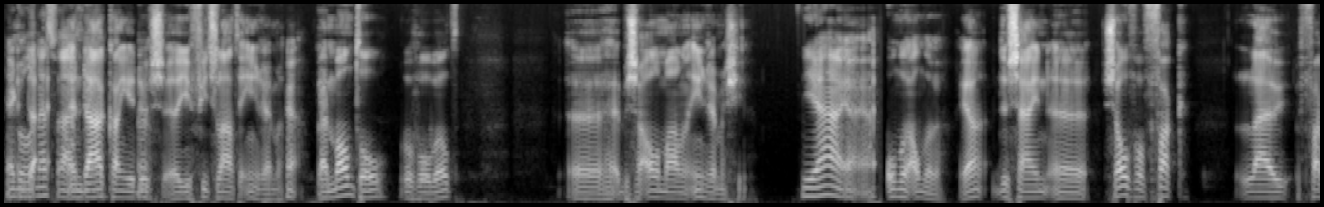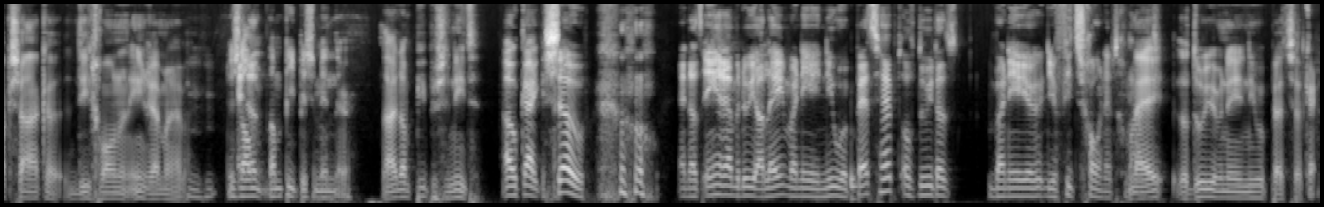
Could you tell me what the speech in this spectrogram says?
Ja, ik en, net vragen. en daar kan je dus je fiets laten inremmen. Ja. Bij Mantel bijvoorbeeld eh, hebben ze allemaal een inremmachine. Ja, ja, ja. Onder andere. Ja? Er zijn eh, zoveel vaklui, vakzaken die gewoon een inremmer hebben. Mhm. Dus dan, dat- dan piepen ze minder. Nou, dan piepen ze niet. Oh, kijk, zo. En dat inremmen doe je alleen wanneer je nieuwe pads hebt? Of doe je dat wanneer je je fiets schoon hebt gemaakt? Nee, dat doe je wanneer je nieuwe pet hebt. Oké,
